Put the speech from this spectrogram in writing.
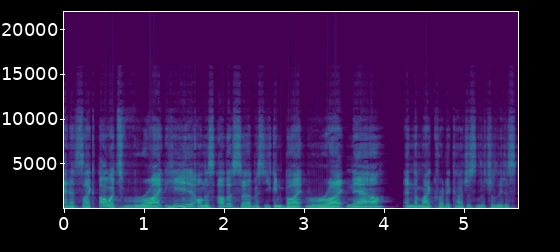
And it's like, oh, it's right here on this other service. You can buy it right now. And then my credit card just literally just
